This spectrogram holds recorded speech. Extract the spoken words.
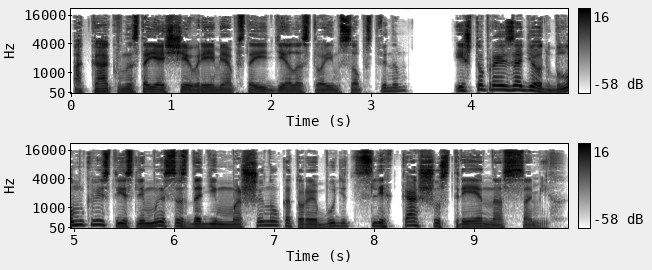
А как в настоящее время обстоит дело с твоим собственным? И что произойдет, Блумквист, если мы создадим машину, которая будет слегка шустрее нас самих?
